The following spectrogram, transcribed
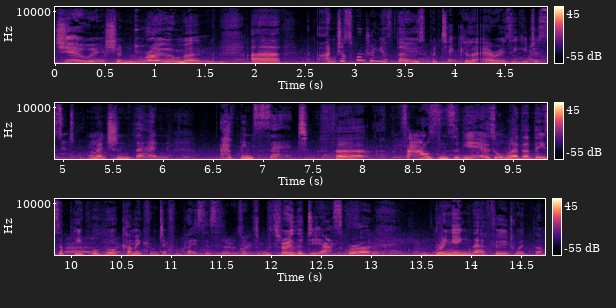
Jewish and Roman. Uh, I'm just wondering if those particular areas that you just mentioned then have been set for thousands of years, or whether these are people who are coming from different places through the diaspora, bringing their food with them.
